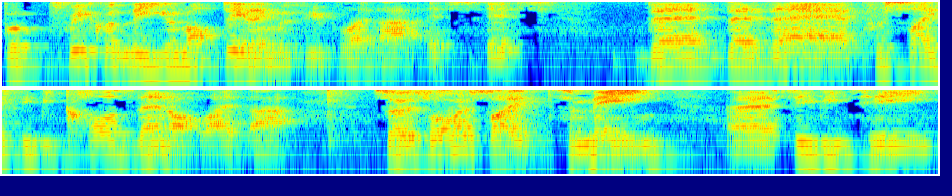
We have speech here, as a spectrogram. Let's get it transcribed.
But frequently, you're not dealing with people like that. It's it's they're they're there precisely because they're not like that. So it's almost like to me, uh, CBT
